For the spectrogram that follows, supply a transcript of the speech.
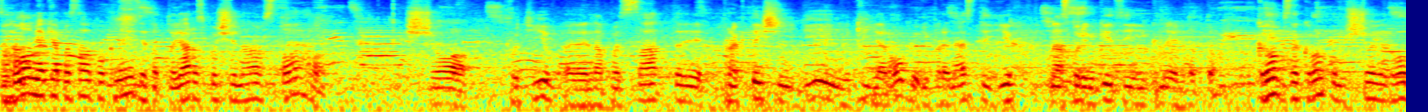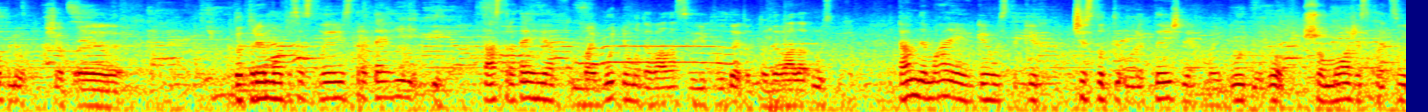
Загалом, як я писав по книзі, тобто я розпочинав з того, що хотів е, написати практичні дії, які я роблю, і перенести їх на сторінки цієї книги. Тобто крок за кроком, що я роблю, щоб е, дотримуватися своєї стратегії, і та стратегія в майбутньому давала свої плоди, тобто давала успіхи. Там немає якихось таких чисто теоретичних майбутніх, ну, що може спрацює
